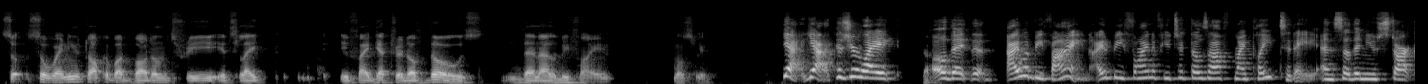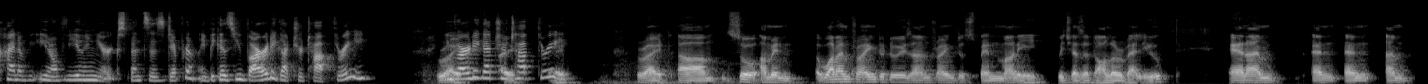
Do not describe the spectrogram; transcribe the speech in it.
so so when you talk about bottom three it's like if i get rid of those then i'll be fine mostly. Yeah yeah because you're like yeah. oh that, i would be fine. I would be fine if you took those off my plate today. And so then you start kind of you know viewing your expenses differently because you've already got your top three Right. You've already got your right. top three. Right. Right. Um, so, I mean, what I'm trying to do is I'm trying to spend money which has a dollar value, and I'm and and I'm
